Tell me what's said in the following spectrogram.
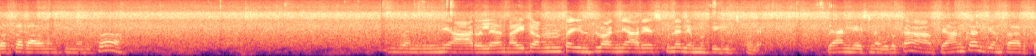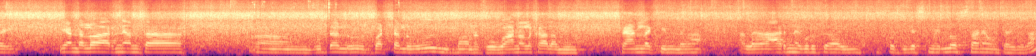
వర్షాకాలం వచ్చిందనుకో ఇవన్నీ ఆరలే. నైట్ అంతా ఇంట్లో అన్నీ ఆరేసుకునే నిమ్మ బిగించుకోలే. ఫ్యాన్ వేసినా కూడా ఫ్యాన్ కాలికి ఎంత ఆరుతాయి? ఎండలో ఆరినంత గుడ్డలు బట్టలు మనకు వానల కాలము ఫ్యాన్ల కింద అలా ఆరిన కూడా కొద్దిగా స్మెల్ వస్తూనే ఉంటాయి కదా?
